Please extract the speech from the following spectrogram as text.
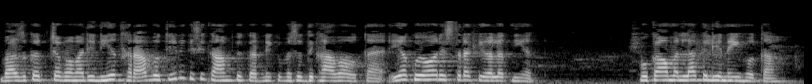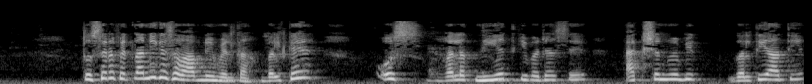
بعض اوقات جب ہماری نیت خراب ہوتی ہے نا کسی کام کے کرنے کی وجہ سے دکھاوا ہوتا ہے یا کوئی اور اس طرح کی غلط نیت، وہ کام اللہ کے لیے نہیں ہوتا۔ تو صرف اتنا نہیں کہ ثواب نہیں ملتا، بلکہ اس غلط نیت کی وجہ سے ایکشن میں بھی غلطی آتی ہے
